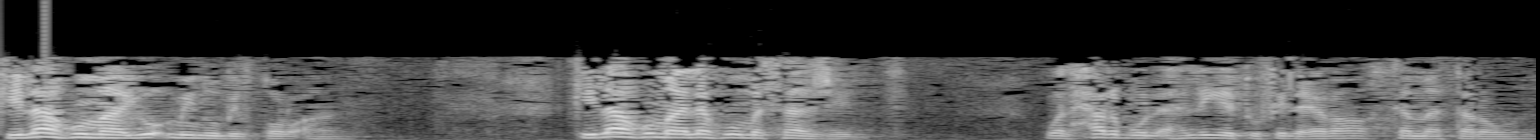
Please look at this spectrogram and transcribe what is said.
كلاهما يؤمن بالقرآن. كلاهما له مساجد والحرب الأهلية في العراق كما ترون.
